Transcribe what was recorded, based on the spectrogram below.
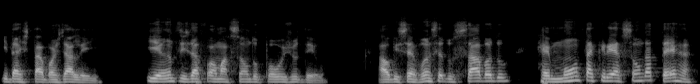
e das tábuas da lei, e antes da formação do povo judeu. A observância do sábado remonta à criação da terra,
